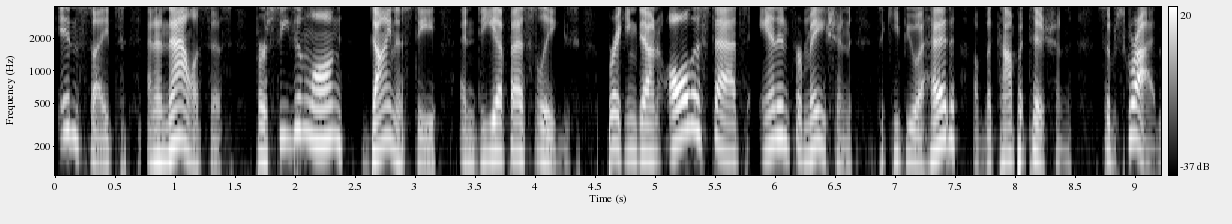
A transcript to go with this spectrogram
insights, and analysis for season long, dynasty, and DFS leagues, breaking down all the stats and information to keep you ahead of the competition. Subscribe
